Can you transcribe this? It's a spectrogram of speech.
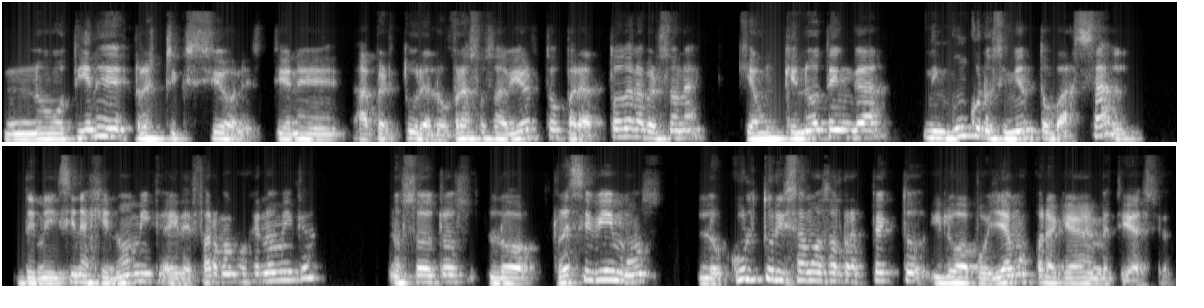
no tiene restricciones, tiene apertura, los brazos abiertos para toda la persona que aunque no tenga ningún conocimiento basal de medicina genómica y de farmacogenómica, nosotros lo recibimos, lo culturizamos al respecto y lo apoyamos para que haga investigación.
